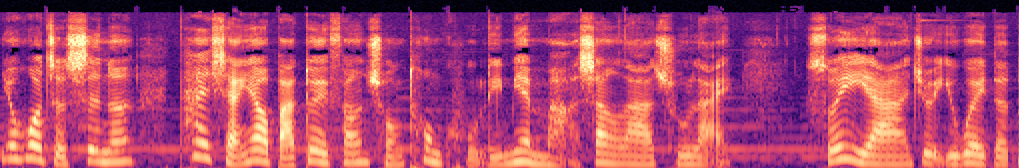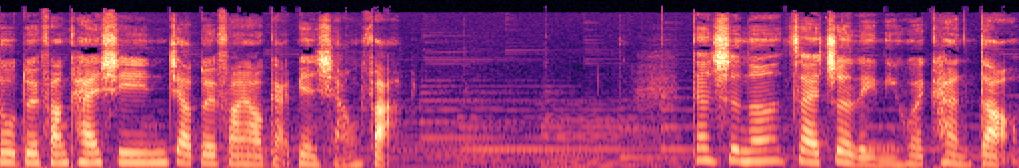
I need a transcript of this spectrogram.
又或者是呢，太想要把对方从痛苦里面马上拉出来，所以啊，就一味的逗对方开心，叫对方要改变想法。但是呢，在这里你会看到，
